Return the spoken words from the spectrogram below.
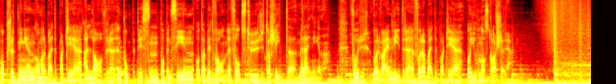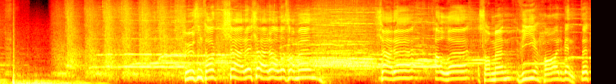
Oppslutningen om Arbeiderpartiet er lavere enn pumpeprisen på bensin, og det er blitt vanlige folks tur til å slite med regningene. Hvor går veien videre for Arbeiderpartiet og Jonas Gahr Støre? Tusen takk, kjære, kjære alle sammen. Kjære alle sammen. Vi har ventet,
